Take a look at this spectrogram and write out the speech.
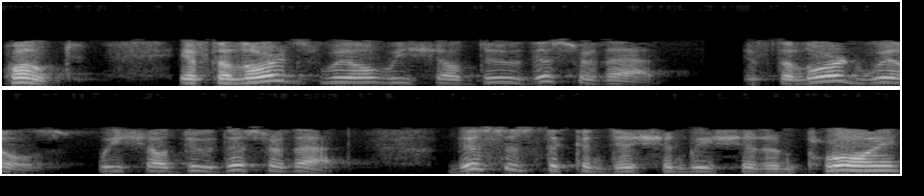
Quote, if the Lord's will, we shall do this or that. If the Lord wills, we shall do this or that. This is the condition we should employ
